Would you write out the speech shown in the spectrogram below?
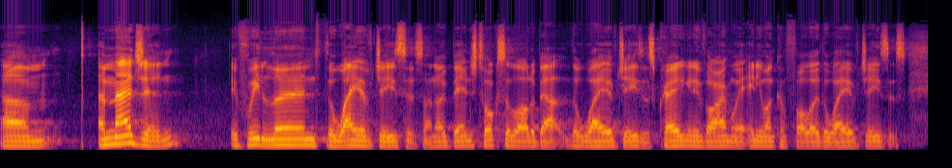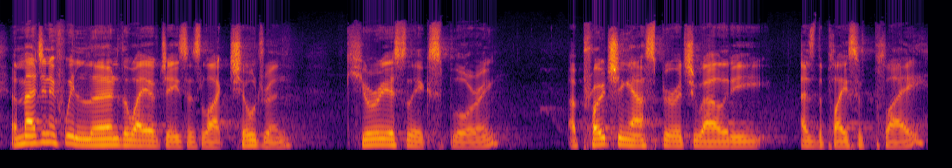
Um, imagine if we learned the way of Jesus. I know Benj talks a lot about the way of Jesus, creating an environment where anyone can follow the way of Jesus. Imagine if we learned the way of Jesus like children, curiously exploring, approaching our spirituality as the place of play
